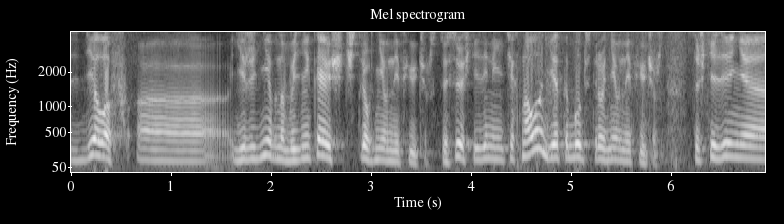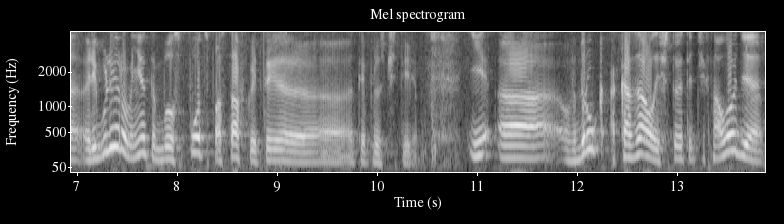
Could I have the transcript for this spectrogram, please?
сделав ежедневно возникающий четыхдневный фьючерс. То есть с точки зрения технологии это был четырехдневный фьючерс. С точки зрения регулирования это был спот с поставкой Т, Т плюс 4. И вдруг оказалось, что эта технология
